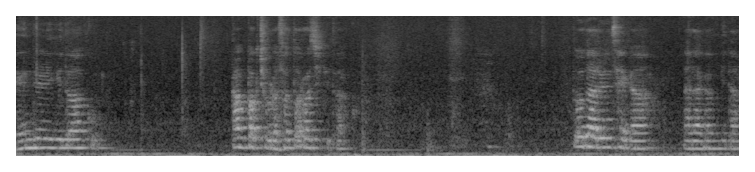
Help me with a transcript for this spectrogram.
바람에 흔들리기도 하고 깜빡 졸아서 떨어지기도 하고 또 다른 새가 날아갑니다.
